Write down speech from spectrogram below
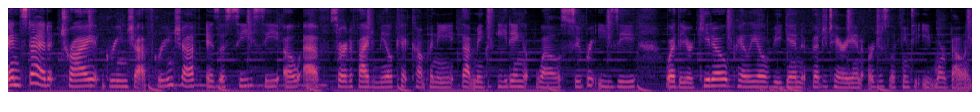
Instead, try Green Chef. Green Chef is a CCOF certified meal kit company that makes eating well super easy, whether you're keto, paleo, vegan, vegetarian, or just looking to eat more balanced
